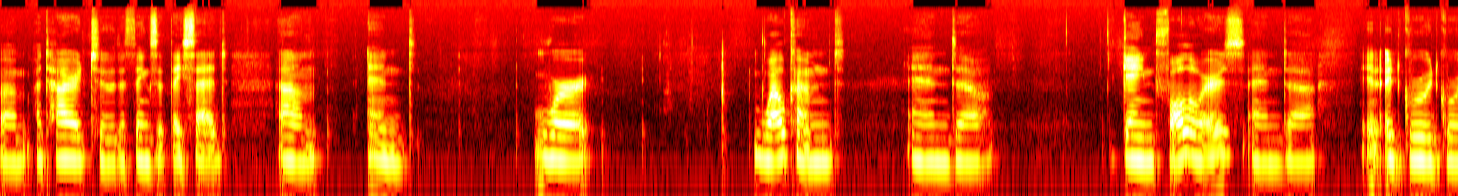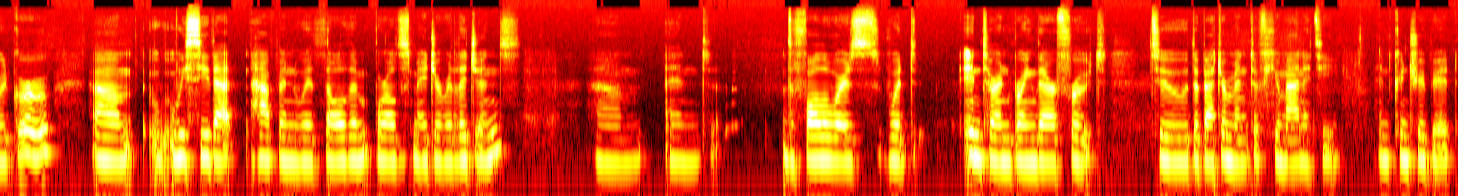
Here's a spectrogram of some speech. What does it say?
um, adhered to the things that they said um, and were welcomed and uh, gained followers, and uh, it, grew, it grew, it grew. Um, we see that happen with all the world's major religions, um, and the followers would in turn bring their fruit to the betterment of humanity and contribute,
